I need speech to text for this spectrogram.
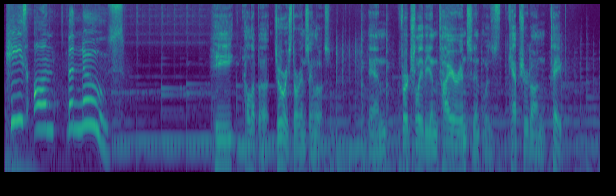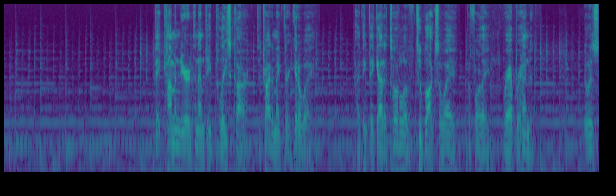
He's on the news. He held up a jewelry store in St. Louis, and virtually the entire incident was captured on tape. They commandeered an empty police car to try to make their getaway. I think they got a total of two blocks away before they were apprehended. It was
